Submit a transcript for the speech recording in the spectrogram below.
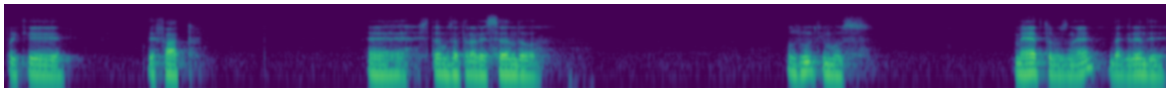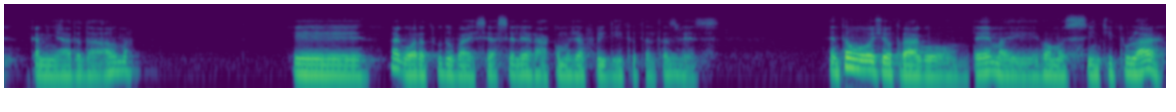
porque de fato é, estamos atravessando os últimos metros, né, da grande caminhada da alma e agora tudo vai se acelerar, como já foi dito tantas vezes. Então hoje eu trago um tema e vamos intitular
